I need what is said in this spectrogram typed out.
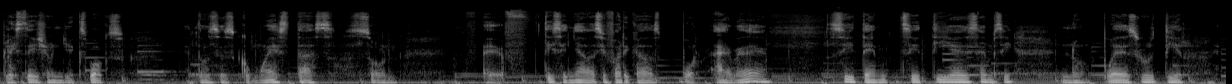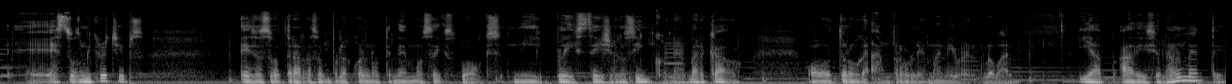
PlayStation y Xbox. Entonces, como estas son eh, diseñadas y fabricadas por AMD, si, si TSMC no puede surtir eh, estos microchips, esa es otra razón por la cual no tenemos Xbox ni PlayStation 5 en el mercado. Otro gran problema a nivel global. Y adicionalmente,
